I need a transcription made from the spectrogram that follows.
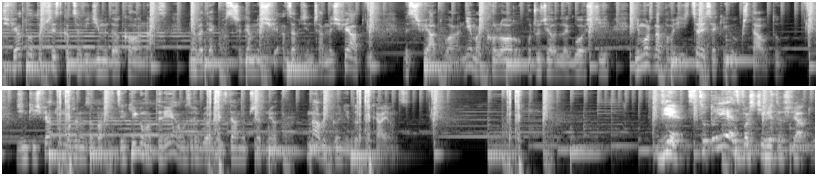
Światło to wszystko, co widzimy dookoła nas. Nawet jak postrzegamy świat, zawdzięczamy światłu. Bez światła nie ma koloru, poczucia odległości, nie można powiedzieć, co jest jakiego kształtu. Dzięki światłu możemy zobaczyć, z jakiego materiału zrobiony jest dany przedmiot, nawet go nie dotykając. Więc, co to jest właściwie to światło?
